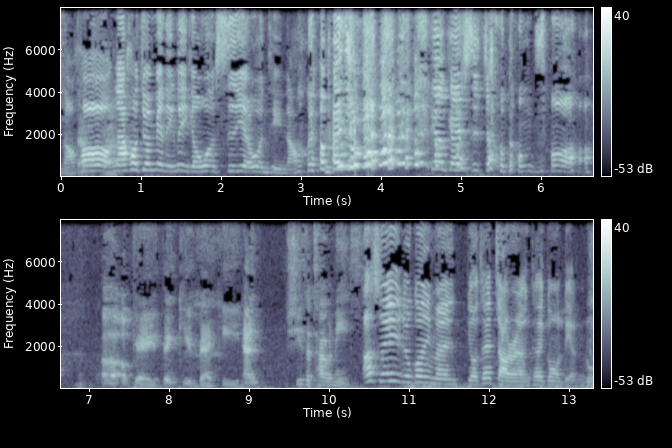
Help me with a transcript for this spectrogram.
然后，然后就面临另一个问失业问题，然后要开始要开始找工作 Uh, okay, thank you, Becky. And she's a Taiwanese. 啊！所以如果你们有在找人，可以跟我联络。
